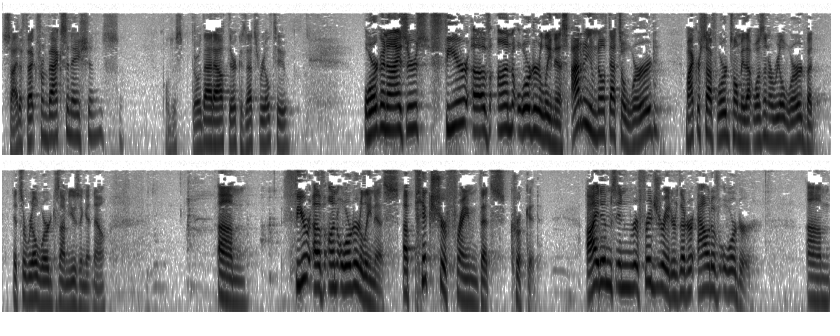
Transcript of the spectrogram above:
Side effect from vaccinations. I'll just throw that out there because that's real too. Organizers, fear of unorderliness. I don't even know if that's a word. Microsoft Word told me that wasn't a real word, but it's a real word because I'm using it now. Um, fear of unorderliness. A picture frame that's crooked. Items in refrigerator that are out of order. Um,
